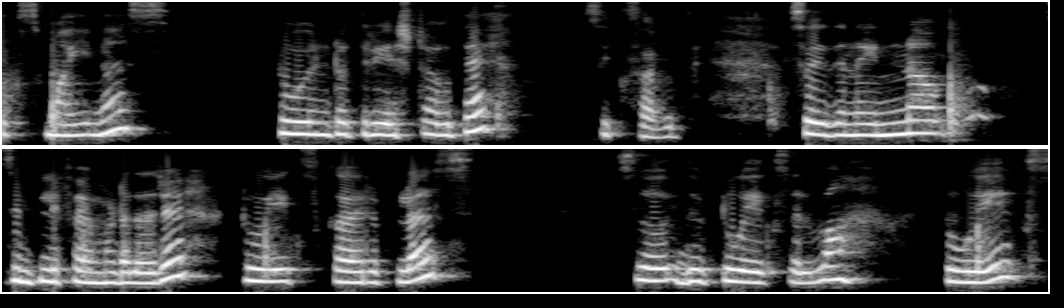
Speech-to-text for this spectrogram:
x minus two into three ಎಷ್ಟಾಗುತ್ತೆ? ಸಿಕ್ಸ್ ಆಗುತ್ತೆ. ಸೊ ಇದನ್ನ ಇನ್ನ ಸಿಂಪ್ಲಿಫೈ ಮಾಡೋದಾದ್ರೆ two x square plus so ಇದು ಟೂ ಎಕ್ಸ್ ಅಲ್ವಾ? ಟೂ ಎಕ್ಸ್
